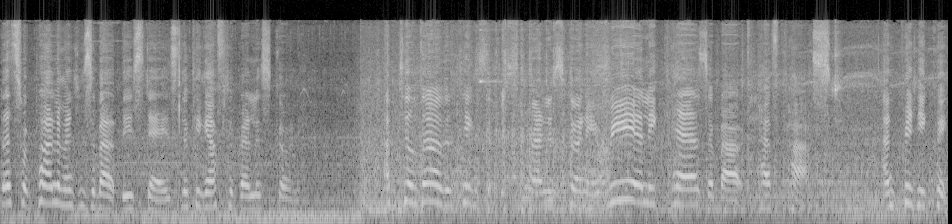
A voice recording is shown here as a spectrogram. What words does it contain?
That's what Parliament is about these days, looking after Berlusconi. Up till now, the things that Mr. Berlusconi really cares about have passed, and pretty quick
